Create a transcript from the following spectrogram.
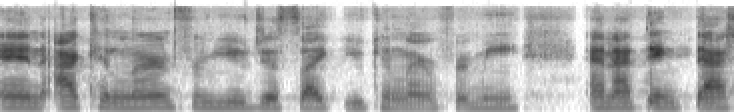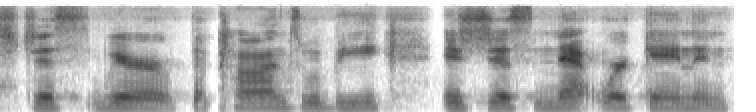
and I can learn from you just like you can learn from me and I think that's just where the cons would be is just networking and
